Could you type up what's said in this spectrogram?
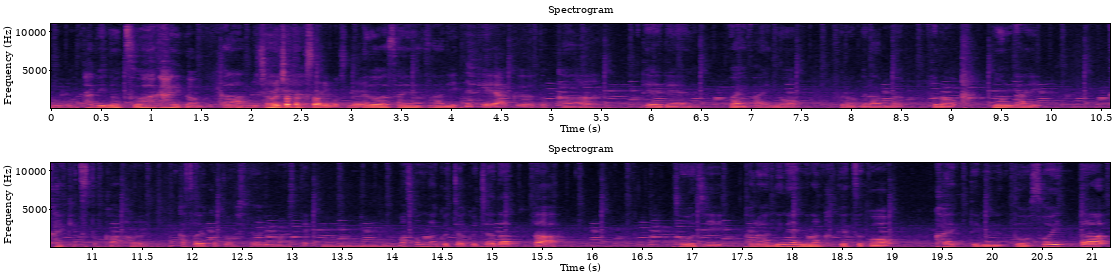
と旅のツアーガイドとかめちゃめちゃたくさんありますね。不動産屋さんに行って契約とか、は停電 w i f i のプログラムプロ問題解決とか、いはい。なんかそういうことをしておりまして、まあ、そんなぐちゃぐちゃだった当時から2年7ヶ月後帰ってみるとそういった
